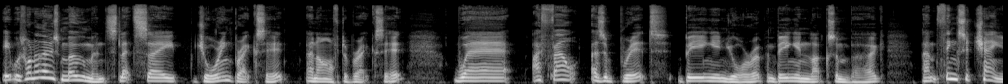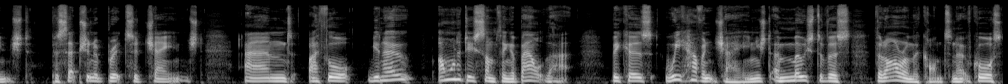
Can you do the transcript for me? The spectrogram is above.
it was one of those moments, let's say, during Brexit and after Brexit, where I felt as a Brit being in Europe and being in Luxembourg, um, things had changed. Perception of Brits had changed. And I thought, you know, I want to do something about that because we haven't changed. And most of us that are on the continent, of course,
